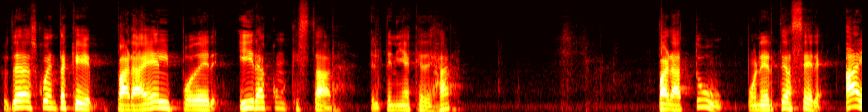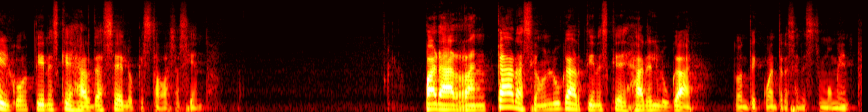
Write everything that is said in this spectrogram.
Tú te das cuenta que para él poder ir a conquistar, él tenía que dejar. Para tú ponerte a hacer algo, tienes que dejar de hacer lo que estabas haciendo. Para arrancar hacia un lugar, tienes que dejar el lugar donde encuentras en este momento.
